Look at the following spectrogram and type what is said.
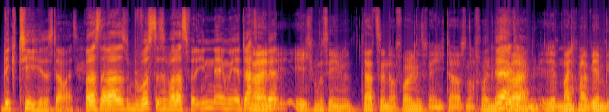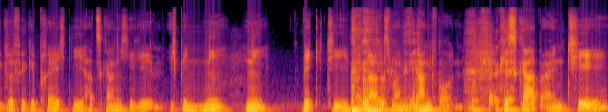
Big T hieß es damals. War das, war das ein bewusstes, war das von Ihnen irgendwie erdacht? Nein, ich muss Ihnen dazu noch Folgendes, wenn ich darf, noch Folgendes ja, sagen. Äh, manchmal werden Begriffe geprägt, die hat es gar nicht gegeben. Ich bin nie, nie Big T bei Bertelsmann genannt worden. Okay. Es gab einen Tee,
